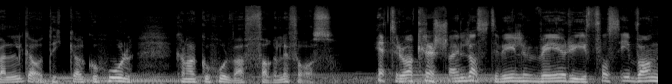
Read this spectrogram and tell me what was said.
velger å drikke alkohol, kan alkohol være farlig for oss. Etter å ha krasja en lastebil ved Ryfoss i Vang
